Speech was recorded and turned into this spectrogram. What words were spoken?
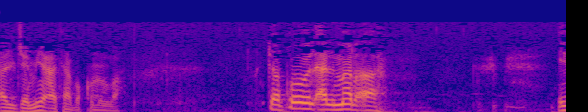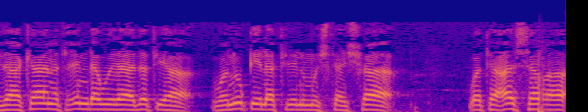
الجميع أثابكم الله. تقول المرأة إذا كانت عند ولادتها ونقلت للمستشفى وتعسر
